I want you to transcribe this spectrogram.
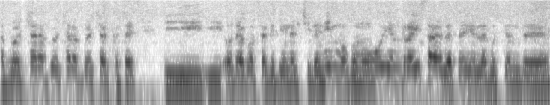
aprovechar, aprovechar, aprovechar, ¿cachai? Y, y otra cosa que tiene el chilenismo como muy enraizada, ¿cachai? Es la cuestión de,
